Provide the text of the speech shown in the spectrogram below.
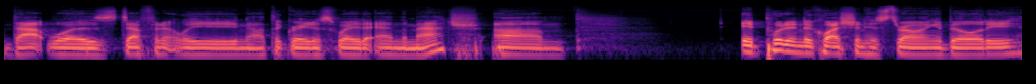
that was definitely not the greatest way to end the match. Um, it put into question his throwing ability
